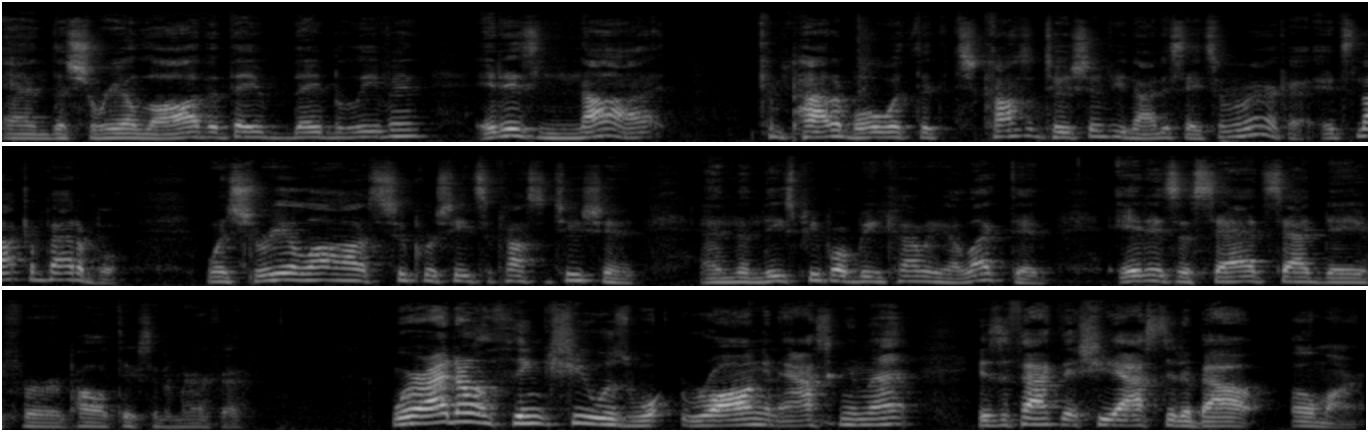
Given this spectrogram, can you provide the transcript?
and the Sharia law that they they believe in. It is not compatible with the Constitution of the United States of America. It's not compatible. When Sharia law supersedes the Constitution and then these people are becoming elected, it is a sad, sad day for politics in America. Where I don't think she was w- wrong in asking that is the fact that she asked it about Omar.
